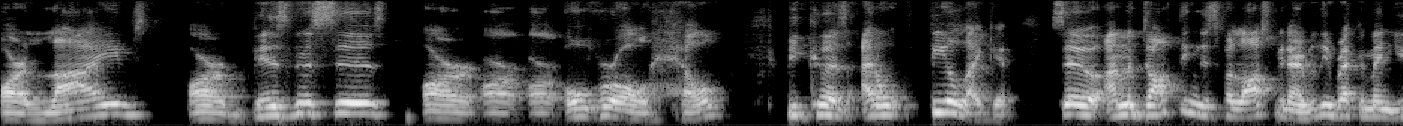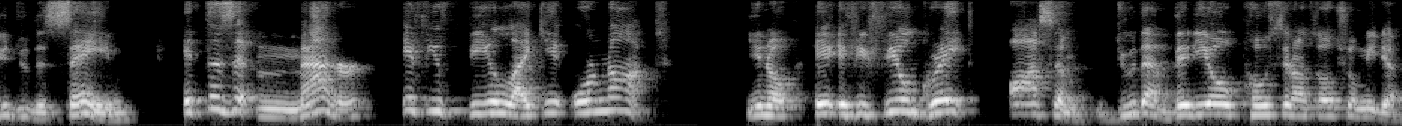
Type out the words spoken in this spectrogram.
our lives, our businesses, our, our, our overall health because I don't feel like it. So I'm adopting this philosophy and I really recommend you do the same. It doesn't matter if you feel like it or not. You know, if, if you feel great, awesome. Do that video, post it on social media.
